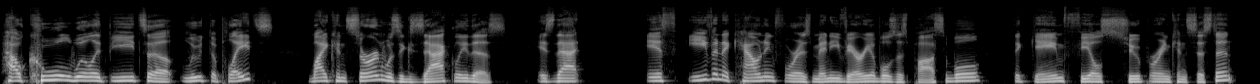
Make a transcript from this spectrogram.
how cool will it be to loot the plates? My concern was exactly this is that if even accounting for as many variables as possible, the game feels super inconsistent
